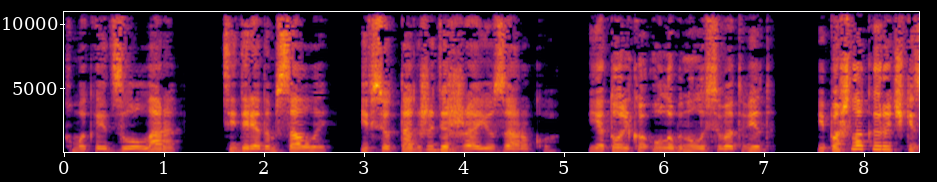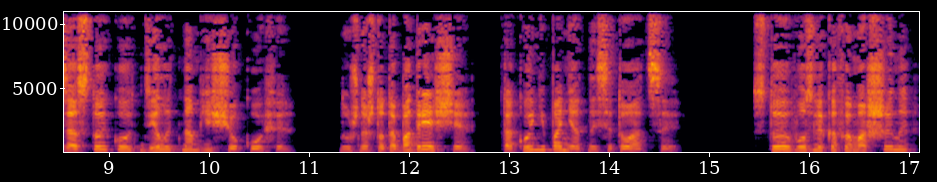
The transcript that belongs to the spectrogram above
хмыкает зло Лара, сидя рядом с Аллой и все так же держа ее за руку. Я только улыбнулась в ответ и пошла к Ирочке за стойку делать нам еще кофе. Нужно что-то бодрящее в такой непонятной ситуации. Стоя возле кафемашины,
